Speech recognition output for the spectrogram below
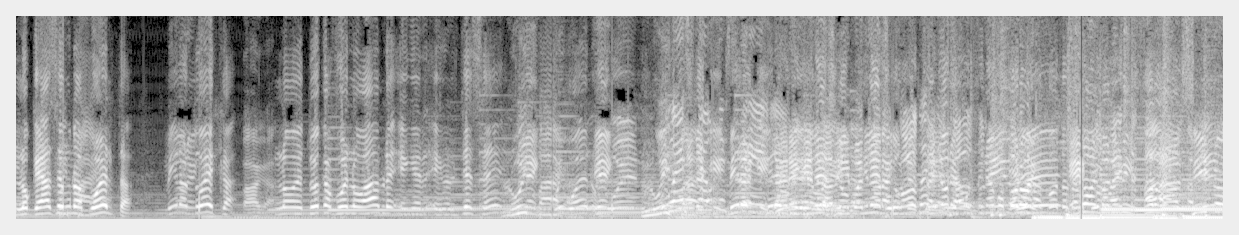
lo que hace en una puerta. Mira, Tuesca, Paga. lo de Tuesca fue loable en el, en el. Luis. Muy bueno. Bien. Luis Mira aquí, países Así no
